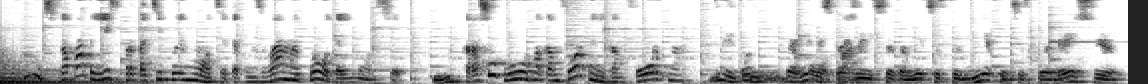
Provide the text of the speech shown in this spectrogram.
Ну, у психопата есть прототипы эмоций, так называемые протоэмоции. Мгм. Хорошо, плохо, комфортно, некомфортно. Ну, и, Вот да, и такого то есть также еще там я чувствую гнев, я чувствую агрессию.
